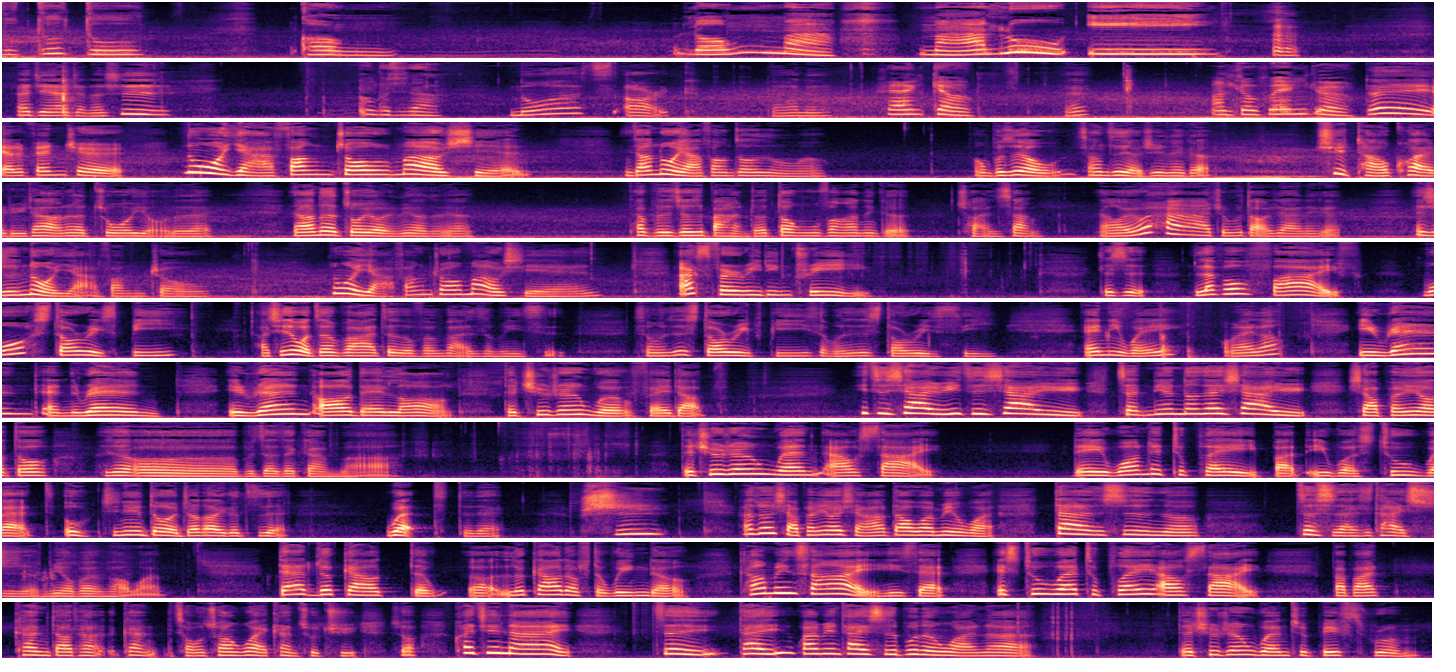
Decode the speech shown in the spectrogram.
嘟嘟嘟，恐龙马马路一。那今天要讲的是我，不知道。，North Ark，然后呢？Adventure，嗯，adventure，对，Adventure，诺亚方舟冒险。你知道诺亚方舟是什么吗？我不是有上次有去那个去淘快旅，它有那个桌游，对不对？然后那个桌游里面有怎么样？它不是就是把很多动物放到那个船上，然后哇，全部倒下来那个，那就是诺亚方舟。诺亚方舟冒险，Oxford Reading Tree。这是 Level Five More Stories B。啊，其实我真的不知道它这个分法是什么意思。什么是 Story B？什么是 Story C？Anyway，我们来喽。It rained and rained. It rained all day long. The children were fed up. 一直下雨，一直下雨，整天都在下雨，小朋友都就呃不知道在干嘛。The children went outside. They wanted to play, but it was too wet. 哦，今天都有教到一个字 ，wet，对不对？湿。他说小朋友想要到外面玩，但是呢，这实在是太湿了，没有办法玩。Dad look out the uh, look out of the window. Come inside, he said. It's too wet to play outside. 爸爸看到他看从窗外看出去，说：“快进来，这太外面太湿，不能玩了。” The children went to Biff's room.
